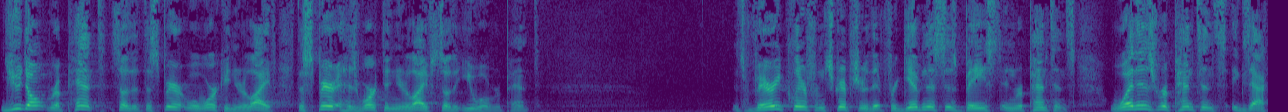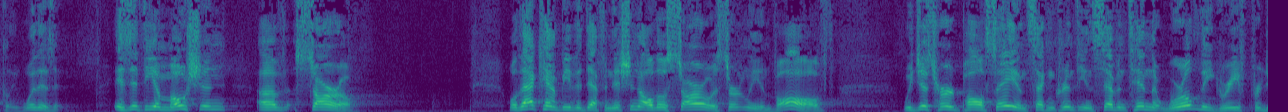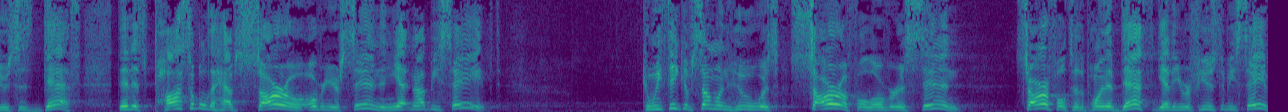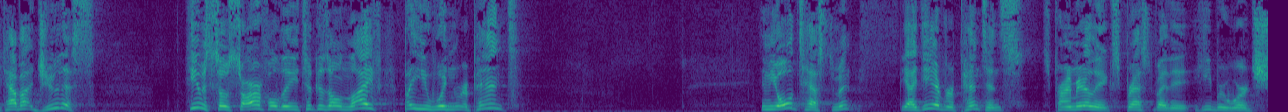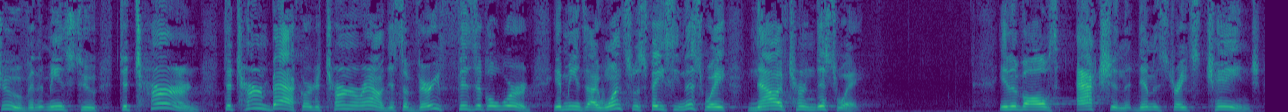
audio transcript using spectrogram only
You don't repent so that the Spirit will work in your life. The Spirit has worked in your life so that you will repent. It's very clear from Scripture that forgiveness is based in repentance. What is repentance exactly? What is it? Is it the emotion of sorrow. Well, that can't be the definition, although sorrow is certainly involved. We just heard Paul say in 2 Corinthians 7:10 that worldly grief produces death, that it's possible to have sorrow over your sin and yet not be saved. Can we think of someone who was sorrowful over his sin, sorrowful to the point of death, yet he refused to be saved? How about Judas? He was so sorrowful that he took his own life, but he wouldn't repent. In the Old Testament, the idea of repentance primarily expressed by the Hebrew word shuv, and it means to, to turn, to turn back, or to turn around. It's a very physical word. It means I once was facing this way, now I've turned this way. It involves action that demonstrates change.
